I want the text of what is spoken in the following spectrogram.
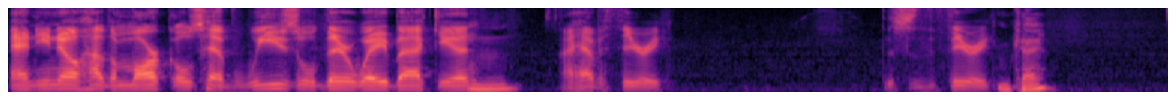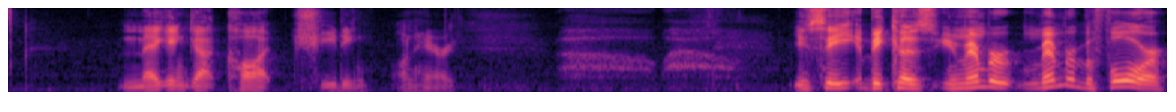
And you know how the Markles have weaseled their way back in? Mm-hmm. I have a theory. This is the theory. Okay. Meghan got caught cheating on Harry. Oh wow you see, because you remember remember before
